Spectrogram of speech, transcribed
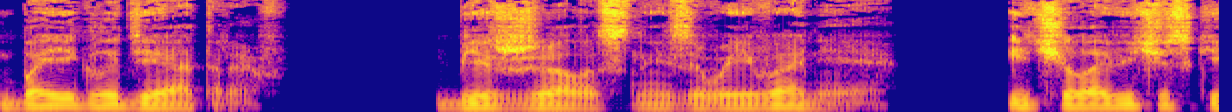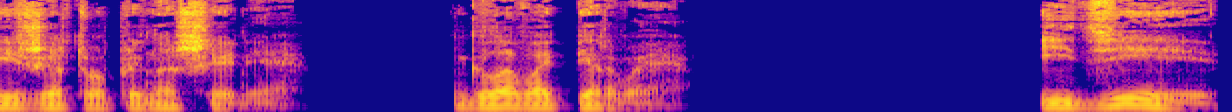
бои гладиаторов, безжалостные завоевания и человеческие жертвоприношения. Глава первая. Идеи,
